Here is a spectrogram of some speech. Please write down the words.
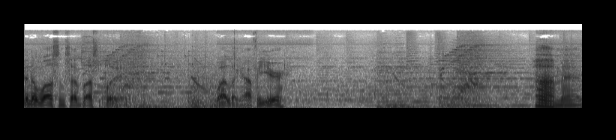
Been a while since I've last played. What, like half a year? Ah, man.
